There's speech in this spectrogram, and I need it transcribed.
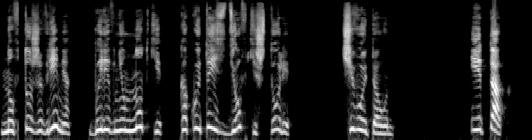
но в то же время были в нем нотки какой-то издевки, что ли. Чего это он? Итак,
